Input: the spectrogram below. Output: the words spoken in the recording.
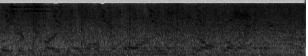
They deploy the bolt all these blocks.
